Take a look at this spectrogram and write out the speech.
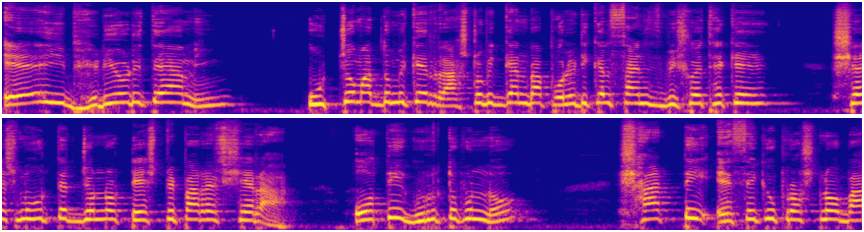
এই ভিডিওটিতে আমি উচ্চ মাধ্যমিকের রাষ্ট্রবিজ্ঞান বা পলিটিক্যাল সায়েন্স বিষয় থেকে শেষ মুহূর্তের জন্য টেস্ট পেপারের সেরা, অতি গুরুত্বপূর্ণ ষাটটি এসএকিউ প্রশ্ন বা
